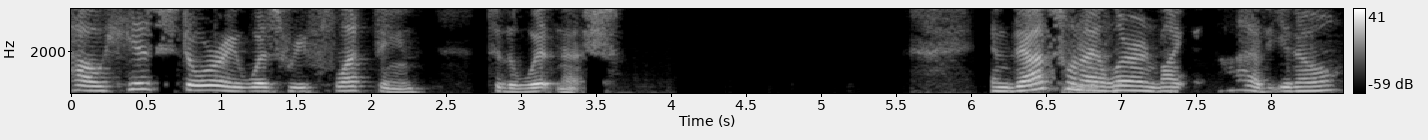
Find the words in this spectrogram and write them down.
how his story was reflecting to the witness. And that's when I learned, my God, you know,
